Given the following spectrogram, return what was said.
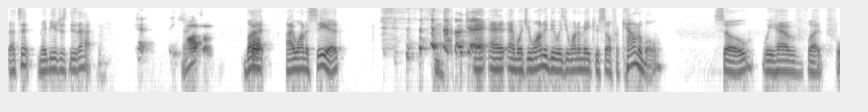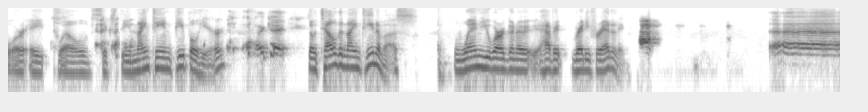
that's it maybe you just do that Okay. Thank you. awesome. but i want to see it okay. and, and, and what you want to do is you want to make yourself accountable so we have what 4 8 12 16 19 people here Okay. so tell the 19 of us when you are going to have it ready for editing Uh,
